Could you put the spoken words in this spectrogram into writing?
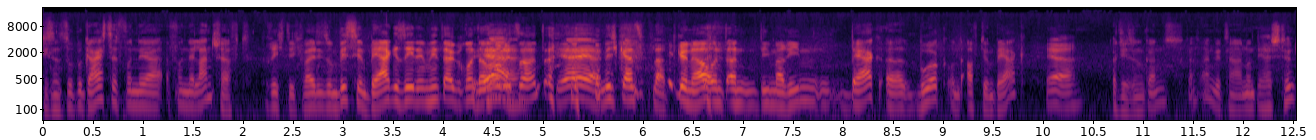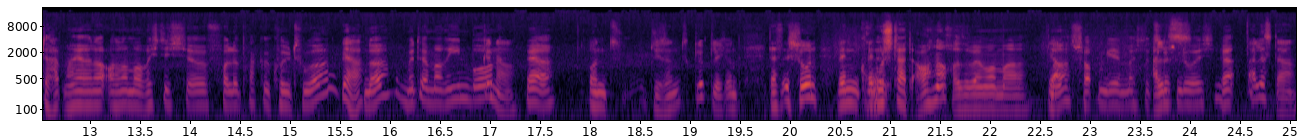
Die sind so begeistert von der, von der Landschaft, richtig, weil die so ein bisschen Berge sehen im Hintergrund am ja, Horizont. Ja, ja, nicht ganz platt. Genau, und dann die Marienberg, äh, Burg und auf dem Berg, Ja. die sind ganz, ganz angetan. Und ja, stimmt, da hat man ja auch nochmal richtig äh, volle Packe Kultur Ja. ne? mit der Marienburg. Genau. Ja. Und die sind glücklich. Und das ist schon, wenn, wenn Großstadt auch noch, also wenn man mal Ja. ne, shoppen gehen möchte Alles- zwischendurch. Ja. alles da.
